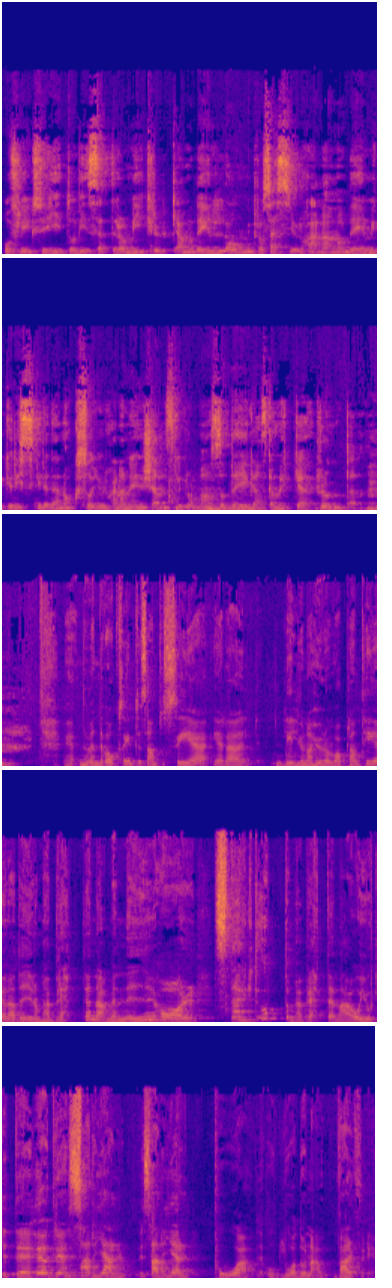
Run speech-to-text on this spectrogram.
och flygs ju hit och vi sätter dem i krukan. Och det är en lång process julstjärnan och det är mycket risker i den också. Julstjärnan är ju en känslig blomma så det är ganska mycket runt den. Eh, Eh, men det var också intressant att se era liljorna, hur de var planterade i de här brätterna. Men ni har stärkt upp de här brätterna och gjort lite högre sargar, sarger på lådorna. Varför det?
